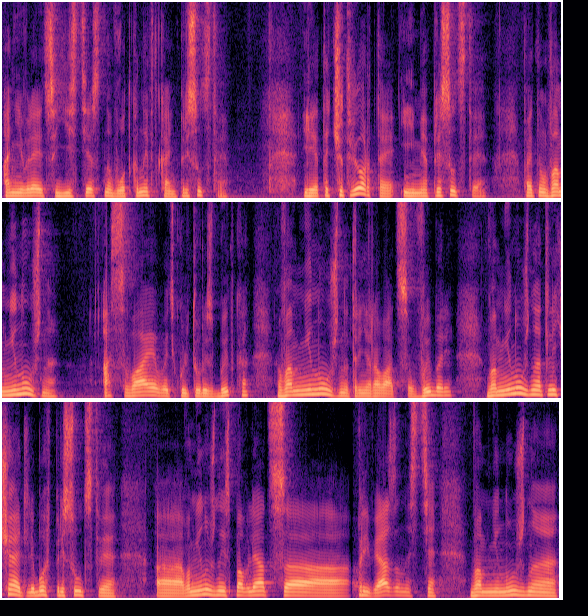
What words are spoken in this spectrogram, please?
Они являются естественно вотканной в ткань присутствия. И это четвертое имя присутствия. Поэтому вам не нужно осваивать культуру избытка, вам не нужно тренироваться в выборе, вам не нужно отличать любовь присутствия, а, вам не нужно избавляться привязанности, вам не нужно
